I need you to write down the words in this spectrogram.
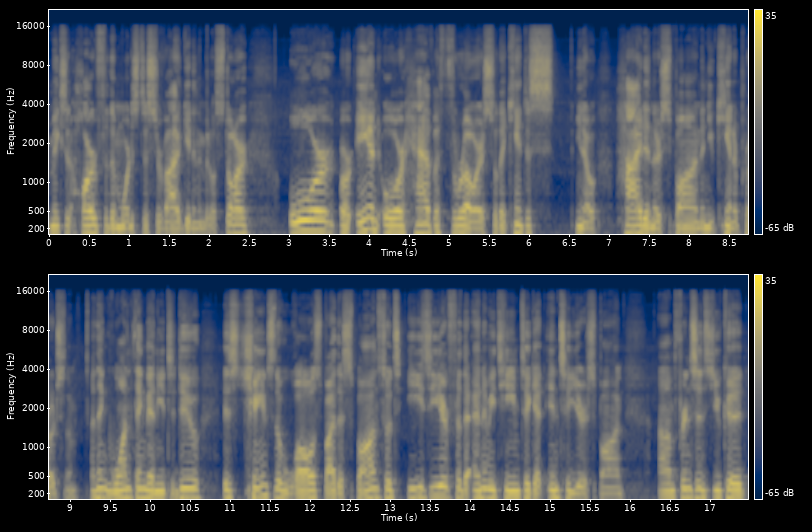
makes it hard for the Mortis to survive getting the middle star, or or and or have a thrower so they can't just you know hide in their spawn and you can't approach them. I think one thing they need to do is change the walls by the spawn so it's easier for the enemy team to get into your spawn. Um, for instance, you could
